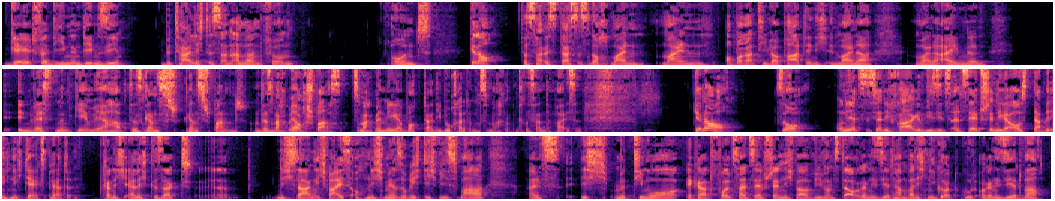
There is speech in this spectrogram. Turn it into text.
Geld verdienen, indem sie beteiligt ist an anderen Firmen. Und genau, das heißt, das ist noch mein, mein operativer Part, den ich in meiner, meiner eigenen Investment GmbH habe. Das ist ganz, ganz spannend. Und das macht mir auch Spaß. Es macht mir mega Bock, da die Buchhaltung zu machen, interessanterweise. Genau. So. Und jetzt ist ja die Frage, wie sieht's als Selbstständiger aus? Da bin ich nicht der Experte. Kann ich ehrlich gesagt äh, nicht sagen. Ich weiß auch nicht mehr so richtig, wie es war, als ich mit Timo Eckert Vollzeit selbstständig war, wie wir uns da organisiert haben, weil ich nie gut, gut organisiert war.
